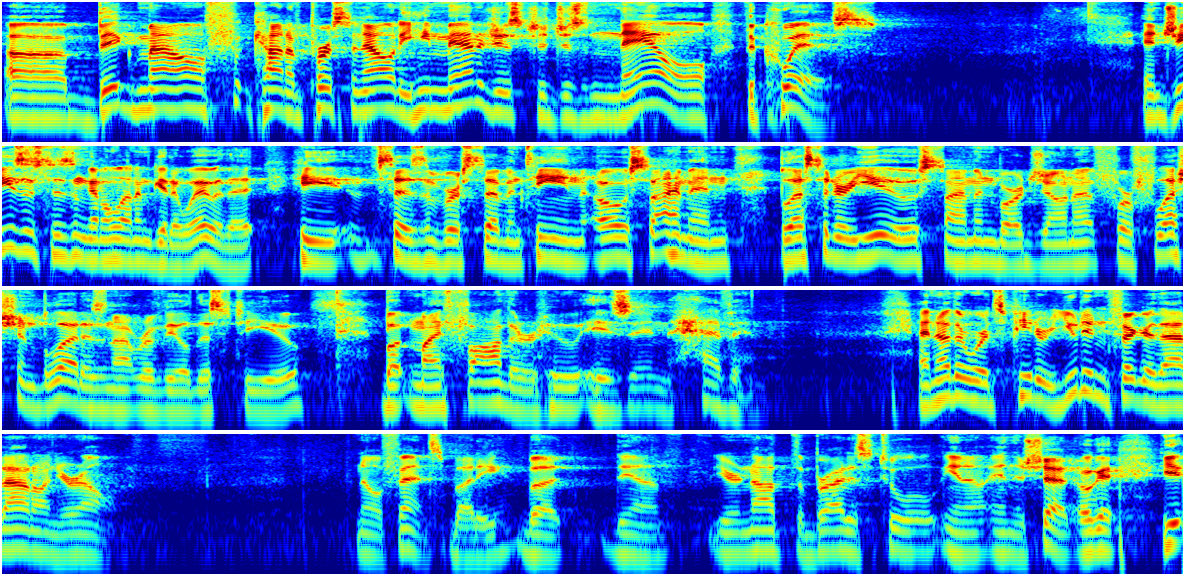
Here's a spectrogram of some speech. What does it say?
uh, big mouth kind of personality, he manages to just nail the quiz. And Jesus isn't going to let him get away with it. He says in verse 17, Oh, Simon, blessed are you, Simon Barjona, for flesh and blood has not revealed this to you, but my Father who is in heaven. In other words, Peter, you didn't figure that out on your own. No offense, buddy, but you know, you're not the brightest tool you know, in the shed. Okay, you,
